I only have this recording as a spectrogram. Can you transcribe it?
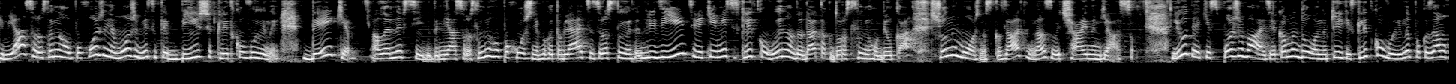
І м'ясо рослинного походження може містити більше клітковини. Деякі, але не всі види м'яса рослинного походження виготовляються з рослинних інгредієнтів, які містять клітковину додаток до рослинного білка, що не можна сказати на звичайне м'ясо. Люди, які споживають рекомендовану кількість клітковини, показали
